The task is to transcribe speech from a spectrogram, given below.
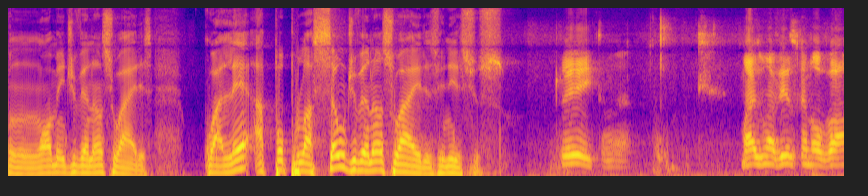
um homem de Venâncio Aires. Qual é a população de Venâncio Aires, Vinícius? Perfeito. Né? Mais uma vez, renovar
